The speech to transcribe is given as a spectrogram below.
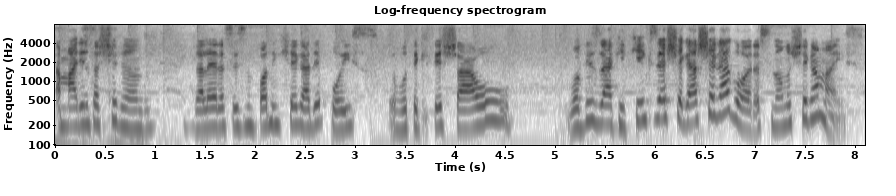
a Marina tá chegando. Galera, vocês não podem chegar depois. Eu vou ter que fechar o. Vou avisar aqui. Quem quiser chegar, chega agora, senão não chega mais.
